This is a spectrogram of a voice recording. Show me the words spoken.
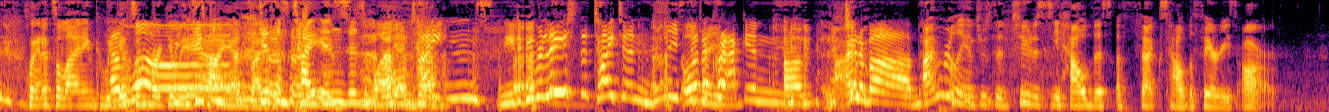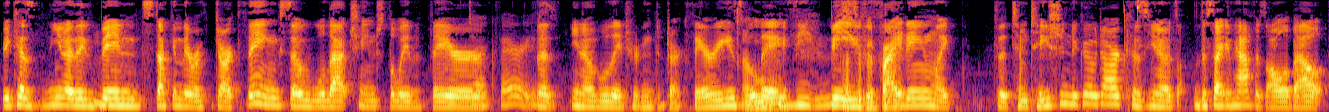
aligning. Planets aligning. Can we get some Hello. Hercules Get tie-ins? some, get some titans as well. Titans need to be released. The Titans Release or the the, Kraken. Um, Chinabob. I'm really interested too to see how this affects how the fairies are. Because, you know, they've been stuck in there with dark things, so will that change the way that they're Dark fairies. That you know, will they turn into dark fairies? Will Ooh. they be a good point. fighting like the temptation to go dark? Because you know, it's the second half is all about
